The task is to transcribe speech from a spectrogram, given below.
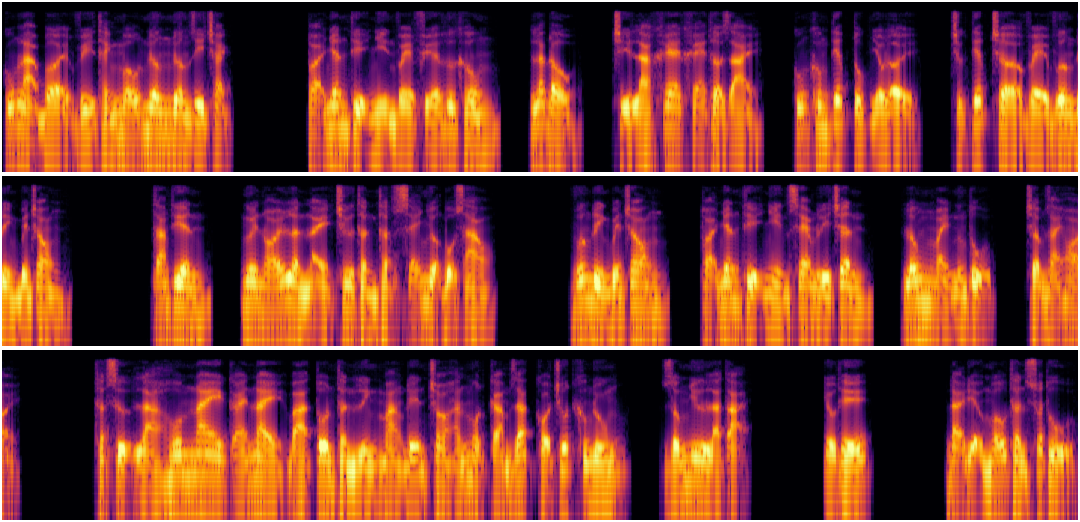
cũng là bởi vì thánh mẫu nương nương di trạch. Toại nhân thị nhìn về phía hư không, lắc đầu, chỉ là khe khẽ thở dài, cũng không tiếp tục nhiều lời, trực tiếp trở về vương đình bên trong. Tam thiên, ngươi nói lần này chư thần thật sẽ nhượng bộ sao? Vương đình bên trong, toại nhân thị nhìn xem lý chân, lông mày ngưng tụ, chậm rãi hỏi. Thật sự là hôm nay cái này bà tôn thần linh mang đến cho hắn một cảm giác có chút không đúng, giống như là tại. Yếu thế. Đại địa mẫu thần xuất thủ,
